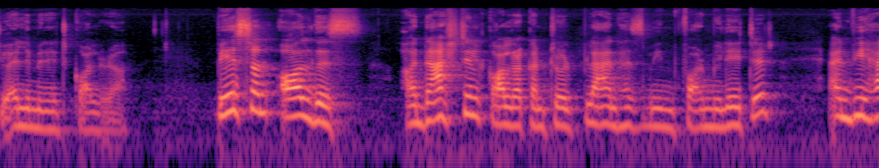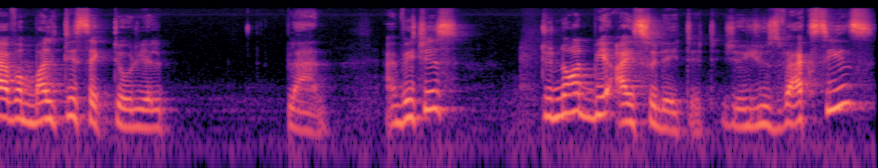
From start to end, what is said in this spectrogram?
to eliminate cholera. Based on all this, a national cholera control plan has been formulated and we have a multi-sectorial plan and which is to not be isolated. You use vaccines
